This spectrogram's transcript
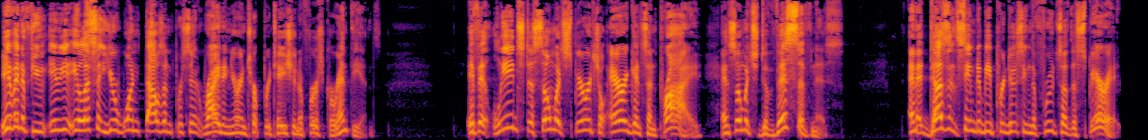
even if you, if you let's say you're one thousand percent right in your interpretation of First Corinthians, if it leads to so much spiritual arrogance and pride and so much divisiveness, and it doesn't seem to be producing the fruits of the Spirit,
